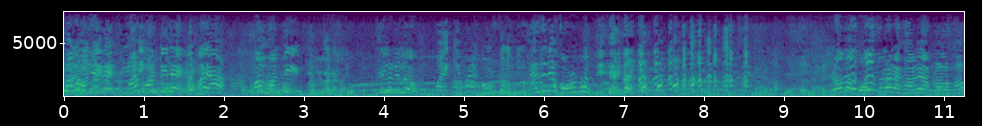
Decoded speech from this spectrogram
ভণ্টি দেই মই মই ভণ্টি দিলো দিলো মই একেবাৰে এজনী সৰু ভণ্টি এটা দেখাওঁ দেই আপোনালোকক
